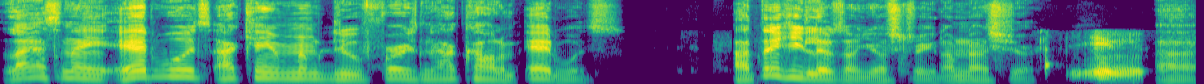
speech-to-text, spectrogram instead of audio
last name Edwards. I can't remember the dude first name. I call him Edwards. I think he lives on your street. I'm not sure. Yeah. Uh,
